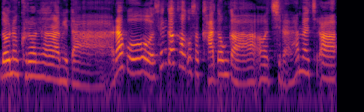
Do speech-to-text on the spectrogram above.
너는 그런 사람이다 라고 생각하고서 가던가. 어, 지랄하면 지랄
